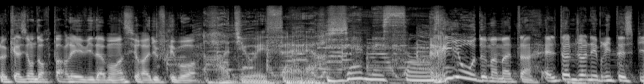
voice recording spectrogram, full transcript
l'occasion d'en reparler évidemment hein, sur Radio Fribourg. Radio FR. Jamais sans. Rio demain matin. Elton John et Britney Spears.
